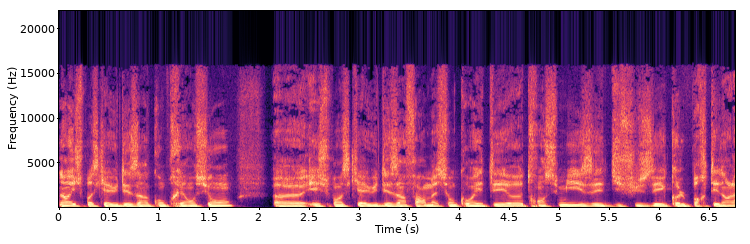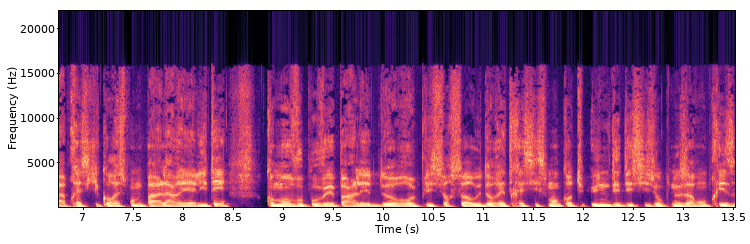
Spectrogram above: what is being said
Non, et je pense qu'il y a eu des incompréhensions. Euh, et je pense qu'il y a eu des informations qui ont été euh, transmises et diffusées, colportées dans la presse qui correspondent pas à la réalité. Comment vous pouvez parler de repli sur soi ou de rétrécissement quand une des décisions que nous avons prises,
